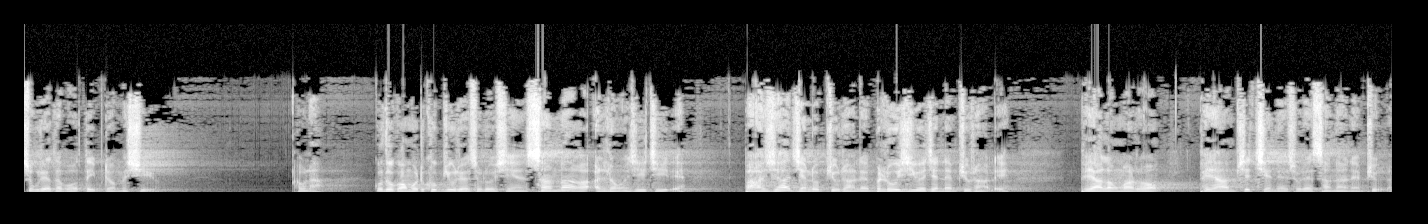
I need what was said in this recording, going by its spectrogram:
စုတဲ့သဘောတိတ်ပြီးတော့မရှိဘူးဟုတ်လားကုသိုလ်ကောင်းမှုတစ်ခုပြုတယ်ဆိုလို့ရှိရင်ဆန္ဒကအလွန်အရေးကြီးတယ်ဘာရကျင်လို့ပြုတာလဲဘလို့ရည်ရွယ်ချက်နဲ့ပြုတာလဲဘုရားလောင်းကတော့ဘုရားဖြစ်ခြင်းတယ်ဆိုတဲ့ဆန္ဒနဲ့ပြုတာ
